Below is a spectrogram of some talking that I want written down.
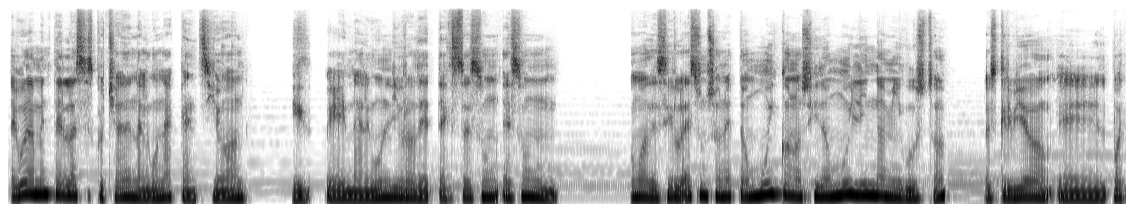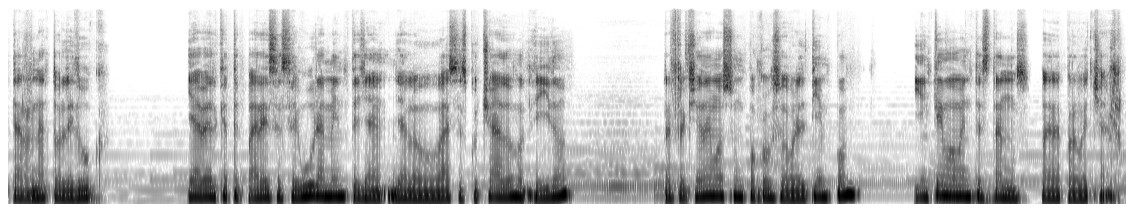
Seguramente lo has escuchado en alguna canción, en algún libro de texto. Es un, es un, ¿cómo decirlo? Es un soneto muy conocido, muy lindo a mi gusto. Lo escribió eh, el poeta Renato Leduc. Y a ver qué te parece. Seguramente ya, ya lo has escuchado, leído. Reflexionemos un poco sobre el tiempo y en qué momento estamos para aprovecharlo.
